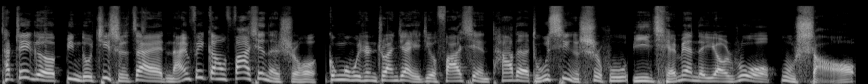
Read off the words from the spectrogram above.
它这个病毒即使在南非刚发现的时候，公共卫生专家也就发现它的毒性似乎比前面的要弱不少。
